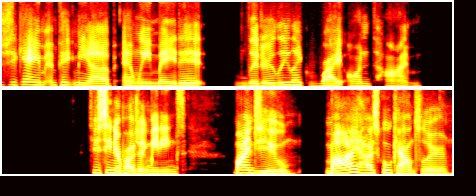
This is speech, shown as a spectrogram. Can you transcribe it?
So she came and picked me up, and we made it literally, like, right on time to senior project meetings. Mind you, my high school counselor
